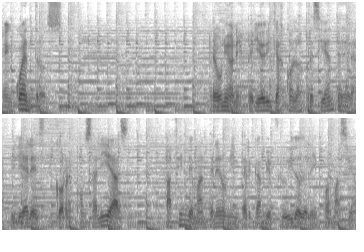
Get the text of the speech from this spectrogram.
Encuentros. Reuniones periódicas con los presidentes de las filiales y corresponsalías a fin de mantener un intercambio fluido de la información.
